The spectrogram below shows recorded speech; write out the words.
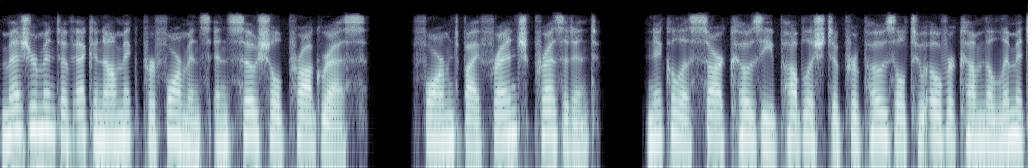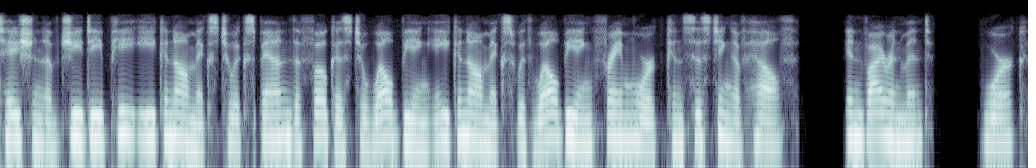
Measurement of Economic Performance and Social Progress, formed by French President, Nicolas Sarkozy published a proposal to overcome the limitation of GDP economics to expand the focus to well-being economics with well-being framework consisting of health, environment, work,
